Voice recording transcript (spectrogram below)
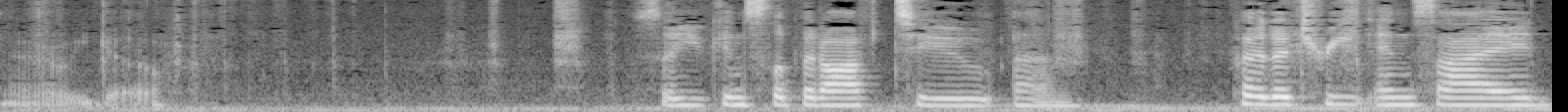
There we go. So you can slip it off to um, put a treat inside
